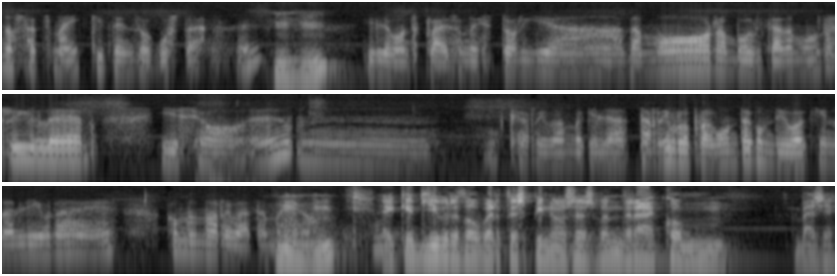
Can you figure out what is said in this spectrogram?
no saps mai qui tens al costat. Eh? Uh -huh. I llavors, clar, és una història d'amor embolicada amb un thriller i això, eh? Mm, que arriba amb aquella terrible pregunta, com diu aquí en el llibre, eh? com hem arribat amb això. Mhm. Aquest llibre d'Albert Espinosa es vendrà com... Vaja,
